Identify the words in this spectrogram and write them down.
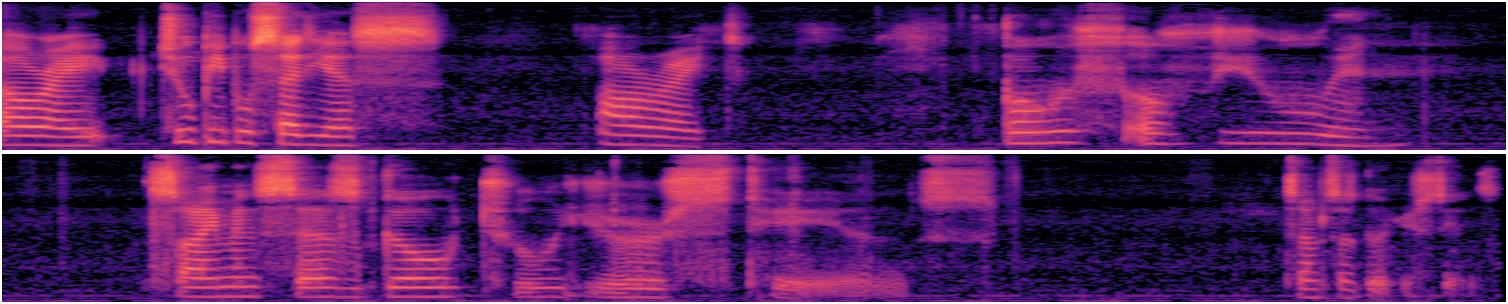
All right. Two people said yes. All right. Both of you win. Simon says, "Go to your stands." Simon says, "Go to your stands."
